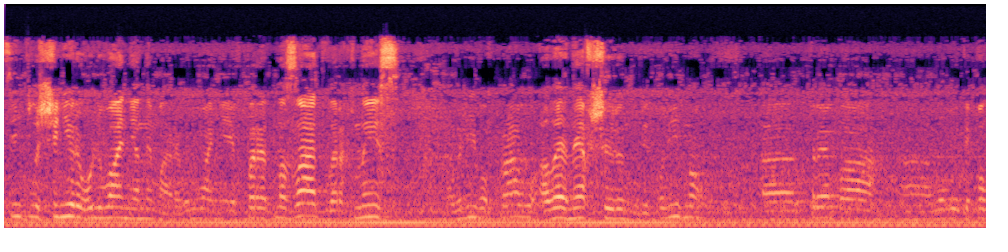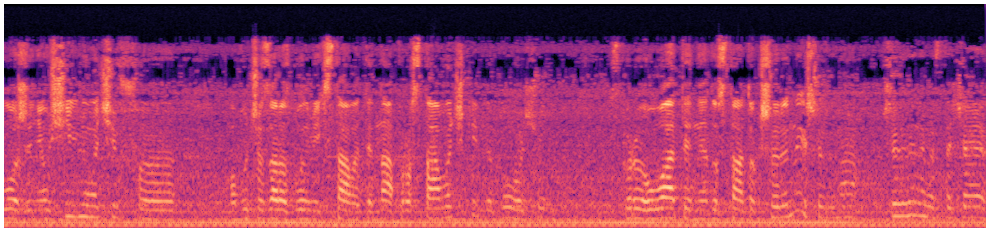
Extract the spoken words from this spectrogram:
в цій площині регулювання немає. Регулювання є вперед-назад, вверх-вниз, вліво-вправо, але не в ширину. Відповідно, е, треба е, ловити положення ущільнювачів. Мабуть, що зараз будемо їх ставити на проставочки для того, щоб скоригувати недостаток ширини. Ширина, ширини вистачає,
